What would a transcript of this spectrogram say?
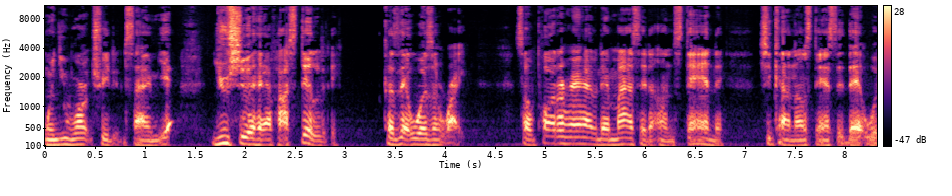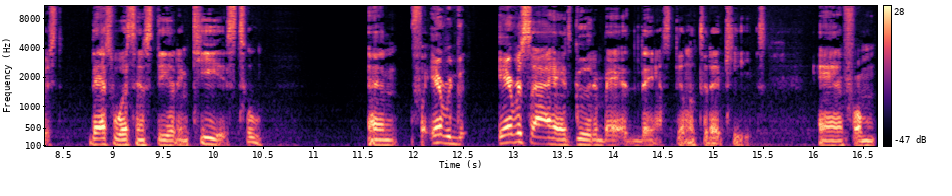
when you weren't treated the same, yeah, you should have hostility because that wasn't right. So part of her having that mindset of understanding, she kind of understands that that was that's what's instilled in kids too. And for every every side has good and bad they instill into their kids. And from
